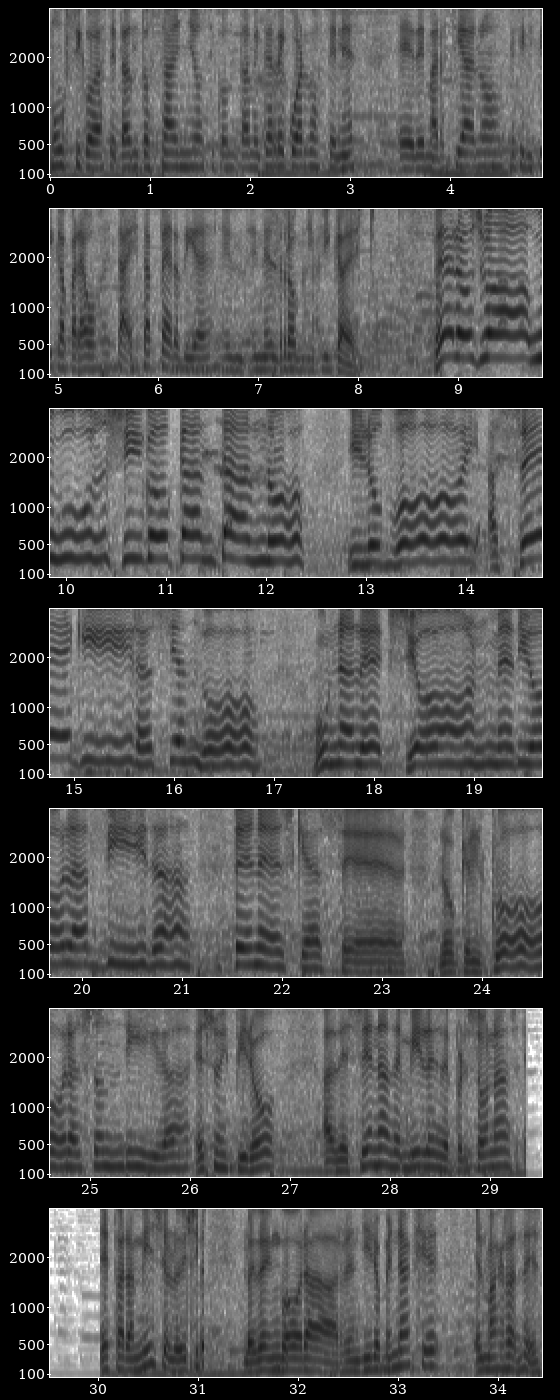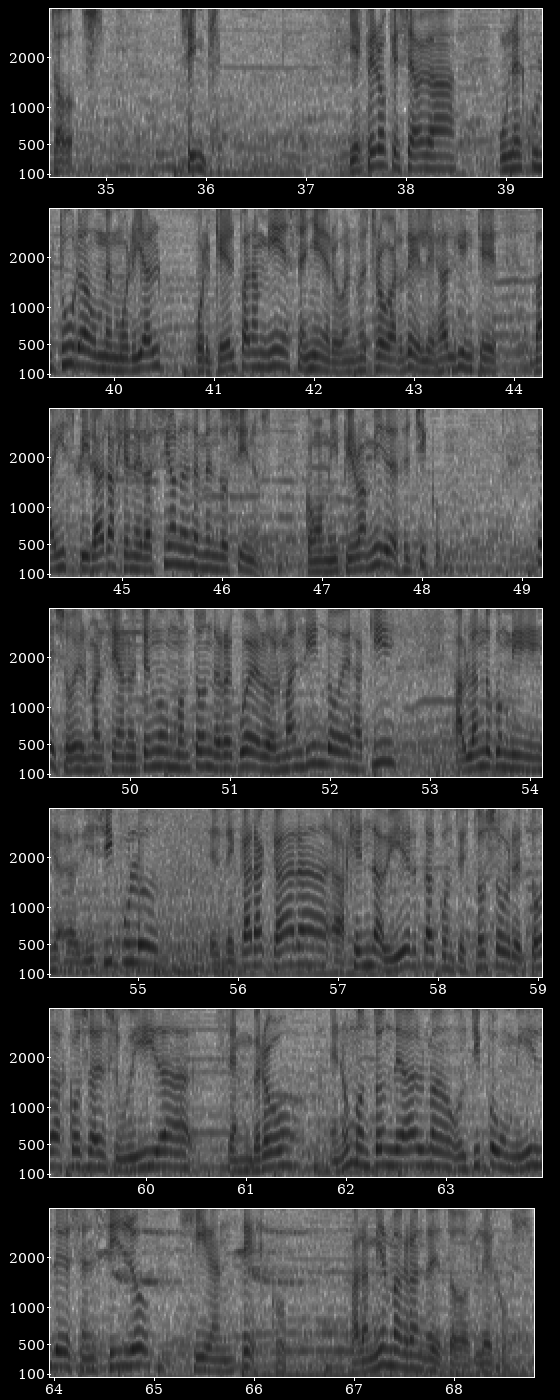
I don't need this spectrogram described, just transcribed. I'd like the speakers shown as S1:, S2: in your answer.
S1: músico de hace tantos años y contame qué recuerdos tenés eh, de Marciano, qué significa para vos esta, esta pérdida en, el rock.
S2: Significa esto. Pero yo aún sigo cantando y lo voy a seguir haciendo. Una lección me dio la vida tenés que hacer lo que el corazón diga. Eso inspiró a decenas de miles de personas. Es para mí, se lo digo, le vengo ahora a rendir homenaje, el más grande de todos. Simple. Y espero que se haga una escultura, un memorial, porque él para mí es señero, es nuestro Gardel, es alguien que va a inspirar a generaciones de mendocinos, como me inspiró a mí desde chico. Eso es el marciano y tengo un montón de recuerdos. El más lindo es aquí, hablando con mis eh, discípulos, de cara a cara, agenda abierta, contestó sobre todas cosas de su vida, sembró en un montón de almas un tipo humilde, sencillo, gigantesco. Para mí el más grande de todos, lejos.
